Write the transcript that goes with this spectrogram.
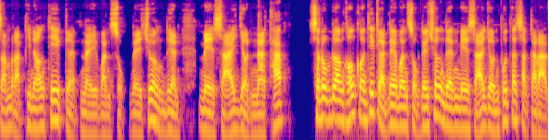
สำหรับพี่น้องที่เกิดในวันศุกร์ในช่วงเดือนเมษายนนะครับ สรุปดวงของคนที่เกิดในวันศุกร์ในช่วงเดือนเมษายนพุทธศักราช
